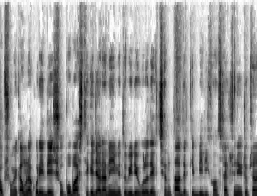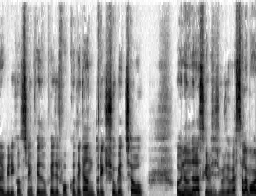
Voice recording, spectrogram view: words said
সবসময় কামনা করি। দেশ ও প্রবাস থেকে যারা নিয়মিত ভিডিওগুলো দেখছেন তাদেরকে BD construction YouTube channel BD construction Facebook পেজের পক্ষ থেকে আন্তরিক শুভেচ্ছা ও অভিনন্দন আজকের বিশেষ করে আসসালামু আলাইকুম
